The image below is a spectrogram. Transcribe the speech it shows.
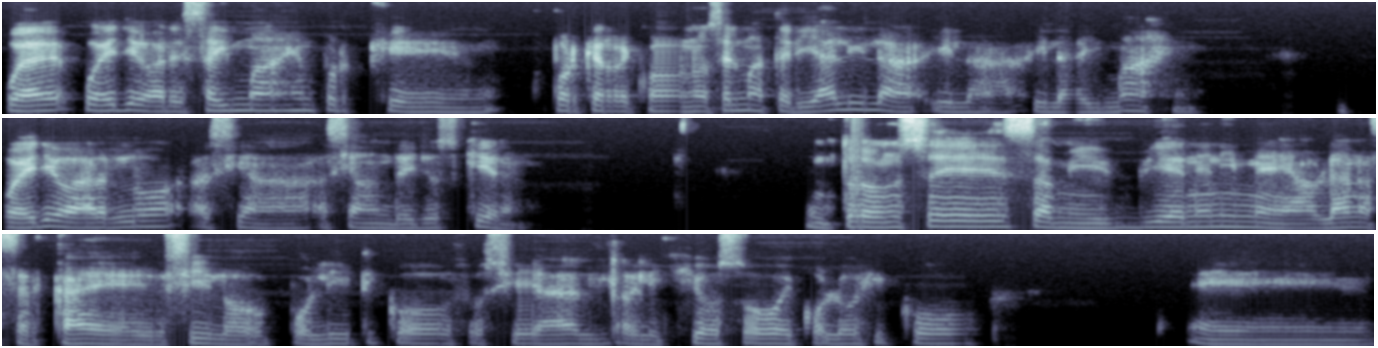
puede, puede llevar esa imagen porque, porque reconoce el material y la, y la, y la imagen. Puede llevarlo hacia, hacia donde ellos quieran. Entonces a mí vienen y me hablan acerca de sí, lo político, social, religioso, ecológico. Eh,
